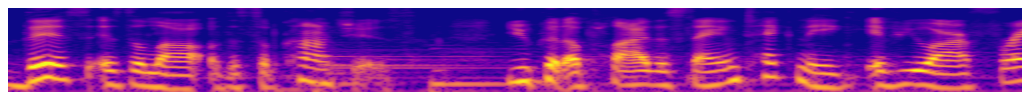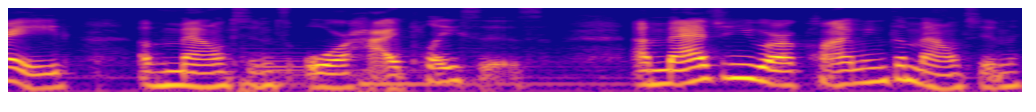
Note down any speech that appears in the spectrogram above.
This is the law of the subconscious. You could apply the same technique if you are afraid of mountains or high places. Imagine you are climbing the mountain,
